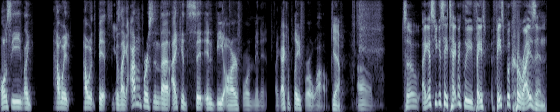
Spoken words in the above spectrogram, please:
I want to see like how it how it fits because like I'm a person that I could sit in VR for a minute, like I could play for a while. Yeah. Um, So I guess you could say technically, face, Facebook Horizon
